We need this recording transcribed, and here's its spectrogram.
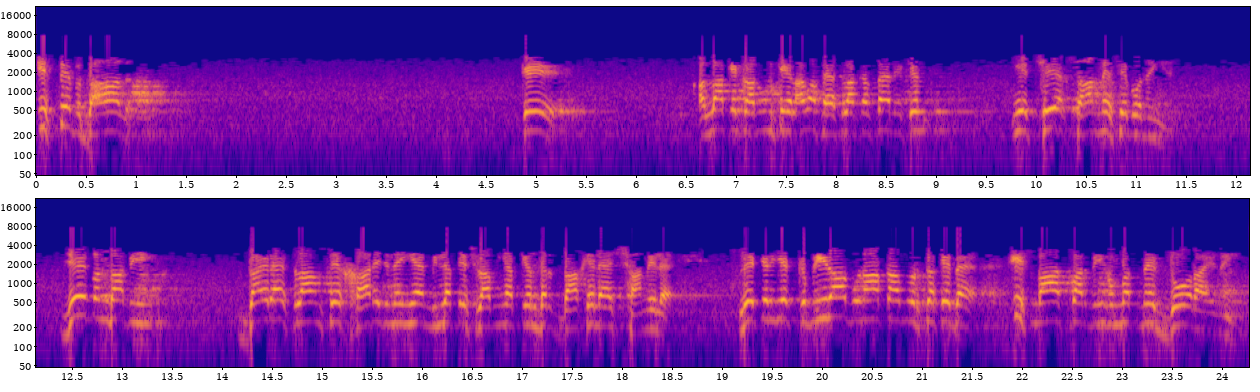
استبدال کہ اللہ کے قانون کے علاوہ فیصلہ کرتا ہے، لیکن یہ چھ اقسام میں سے وہ نہیں ہے۔ یہ بندہ بھی دائرہ اسلام سے خارج نہیں ہے، ملت اسلامیہ کے اندر داخل ہے، شامل ہے۔ لیکن یہ کبیرہ گناہ کا مرتکب ہے۔ اس بات پر بھی امت میں دو رائے نہیں۔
